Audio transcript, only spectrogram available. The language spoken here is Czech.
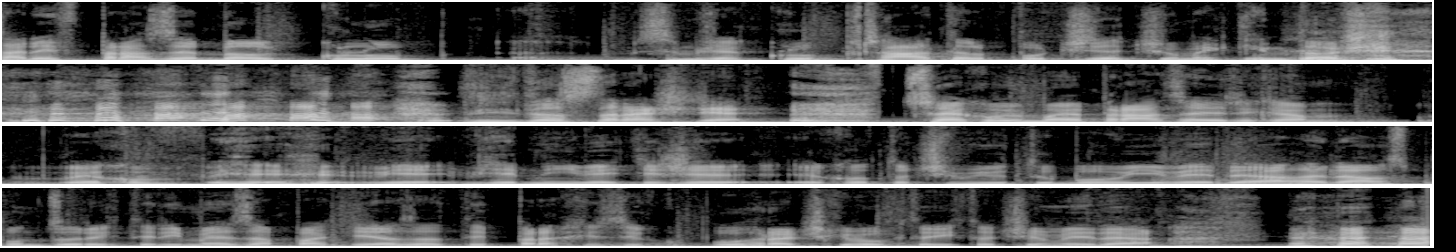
tady v Praze byl klub, eh, myslím, že klub přátel počítačů Macintosh. Zní to strašně. Co jako moje práce? Já říkám, jako v, jedné větě, že jako točím YouTubeový videa, hledám sponzory, který mě zaplatí a za ty prachy si kupu hračky, o kterých točím videa.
